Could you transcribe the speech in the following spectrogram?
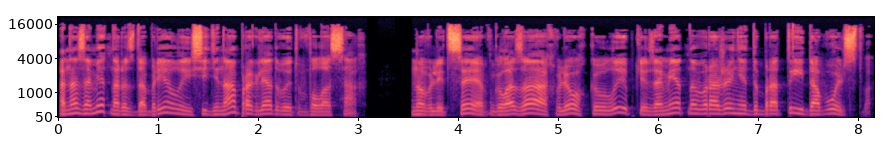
Она заметно раздобрела, и седина проглядывает в волосах. Но в лице, в глазах, в легкой улыбке заметно выражение доброты и довольства.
